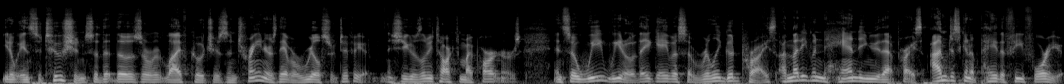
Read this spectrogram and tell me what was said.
you know, institution so that those are life coaches and trainers? They have a real certificate." And she goes, "Let me talk to my partners." And so we, we you know, they gave us a really good price. I'm not even handing you that price. I'm just going to pay the fee for you.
